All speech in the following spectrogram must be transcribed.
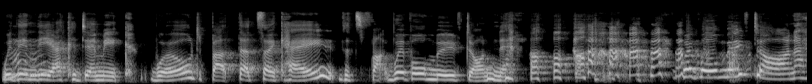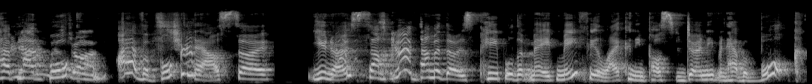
within mm-hmm. the academic world, but that's okay. That's fine. We've all moved on now. We've all moved on. I have my book. I have a book now. So you know, some some of those people that made me feel like an imposter don't even have a book.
